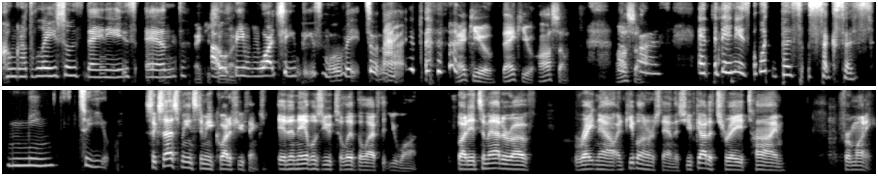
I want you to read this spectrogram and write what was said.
congratulations, Dennis. And Thank you so I'll much. be watching this movie tonight. Thank you. Thank you. Awesome. Awesome. And Dennis, what does success mean to you? Success means to me quite a few things. It enables you to live the life that you want, but it's a matter of right now, and people don't understand this. You've got to trade time for money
